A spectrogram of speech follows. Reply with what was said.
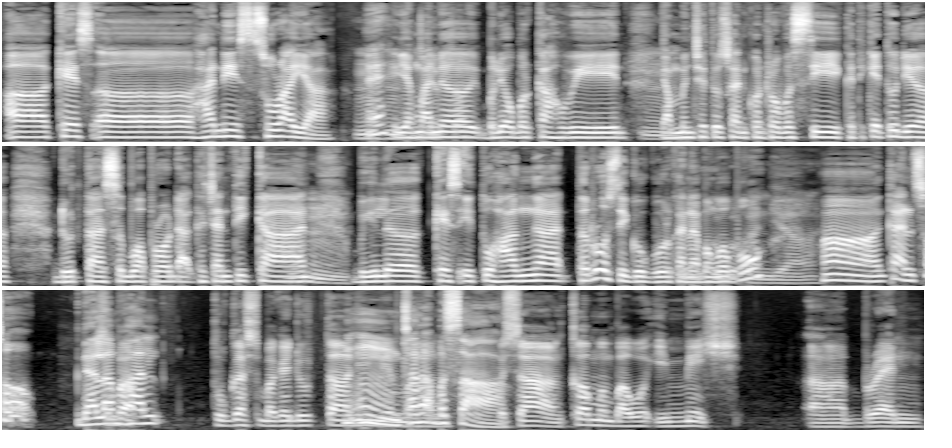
uh, kes uh, Hanis Suraya Mhm, eh yang mana beliau berkahwin Hmm. yang mencetuskan kontroversi ketika itu dia duta sebuah produk kecantikan Mhm. bila kes itu hangat terus digugurkan abang Bobo. Ya. Ha kan so dalam Sebab hal tugas sebagai duta ni Mm-mm, memang sangat besar. Besar. Kau membawa image uh, brand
